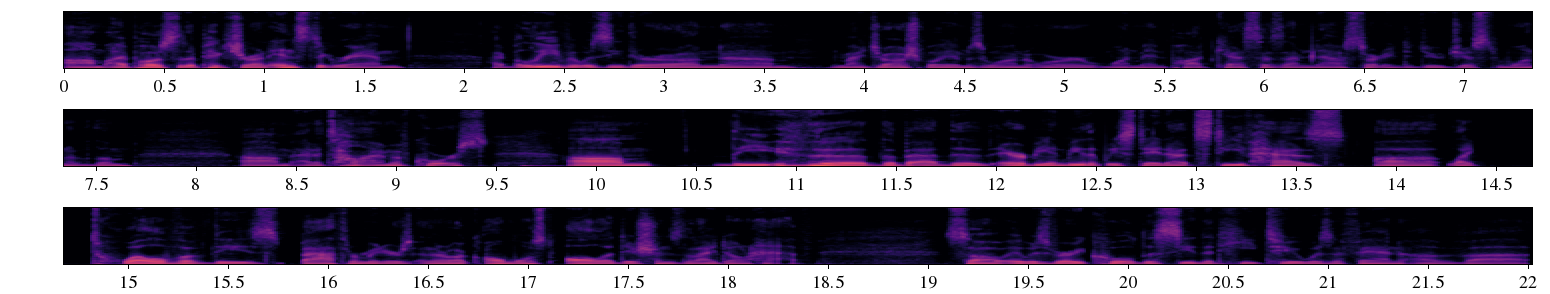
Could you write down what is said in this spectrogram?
um, I posted a picture on Instagram. I believe it was either on um, my Josh Williams one or One Man Podcast, as I'm now starting to do just one of them um, at a time, of course. Um, the the the the Airbnb that we stayed at, Steve has uh, like 12 of these bathroom readers, and they're like almost all editions that I don't have. So it was very cool to see that he too was a fan of, uh,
